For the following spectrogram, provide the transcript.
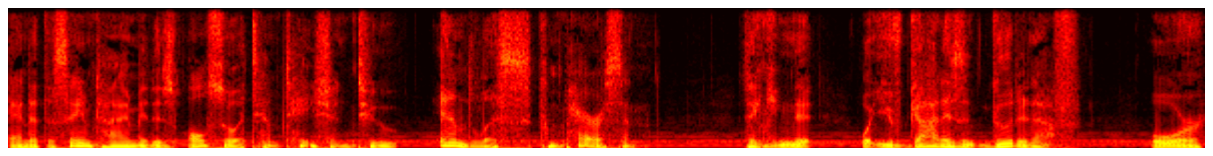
and at the same time, it is also a temptation to endless comparison, thinking that what you've got isn't good enough, or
